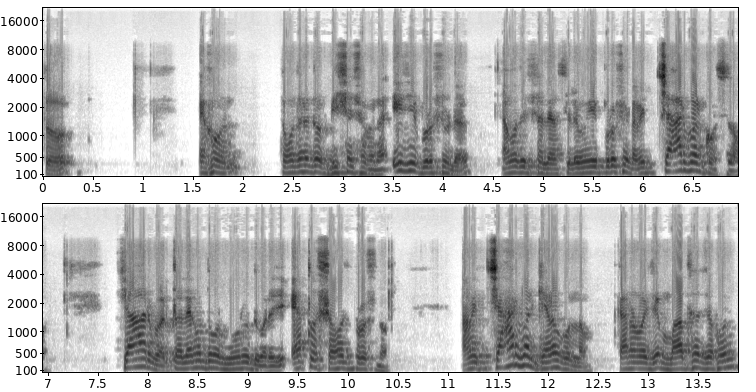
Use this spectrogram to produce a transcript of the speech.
তো এখন তোমাদের হয়তো বিশ্বাস হবে না, এই যে প্রশ্নটা আমাদের সালে আসছিল এবং এই প্রশ্নটা আমি চারবার করছিলাম। চারবার, তাহলে এখন তোমার মনে হতে পারে যে এত সহজ প্রশ্ন। আমি চারবার কেন করলাম? কারণ ওই যে মাথা যখন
